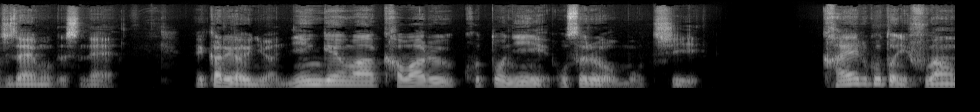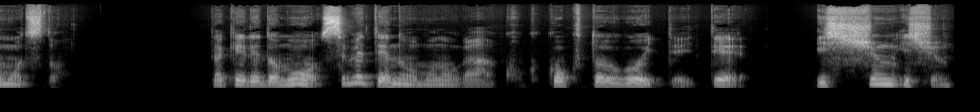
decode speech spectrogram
時代もですね、彼が言うには人間は変わることに恐れを持ち、変えることに不安を持つと。だけれども、すべてのものが刻々と動いていて、一瞬一瞬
